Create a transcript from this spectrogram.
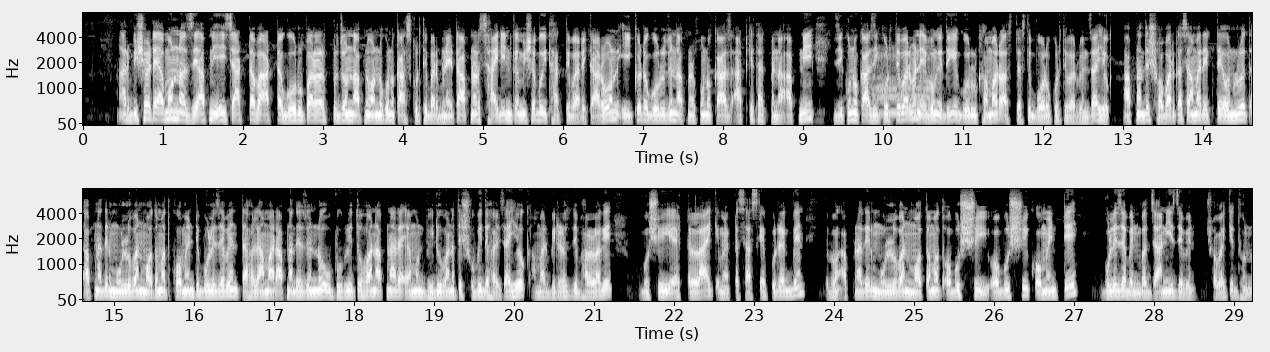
আর বিষয়টা এমন না যে আপনি এই চারটা বা আটটা গরু পালার জন্য আপনি অন্য কোনো কাজ করতে পারবেন এটা আপনার সাইড ইনকাম হিসাবেই থাকতে পারে। কারণ এই কটা গরুর জন্য আপনার কোনো কাজ আটকে থাকবে না। আপনি যে কোনো কাজই করতে পারবেন এবং এদিকে গরুর খামারও আস্তে আস্তে বড় করতে পারবেন। যাই হোক, আপনাদের সবার কাছে আমার একটাই অনুরোধ, আপনাদের মূল্যবান মতামত কমেন্টে বলে যাবেন। তাহলে আমার আপনাদের জন্য উপকৃত হন আপনারা। এমন ভিডিও বানাতে সুবিধা হয়। যাই হোক, আমার ভিডিওটা যদি ভালো লাগে, অবশ্যই একটা লাইক এবং একটা সাবস্ক্রাইব করে রাখবেন এবং আপনাদের মূল্যবান মতামত অবশ্যই অবশ্যই কমেন্টে বলে যাবেন বা জানিয়ে যাবেন। সবাইকে ধন্যবাদ।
